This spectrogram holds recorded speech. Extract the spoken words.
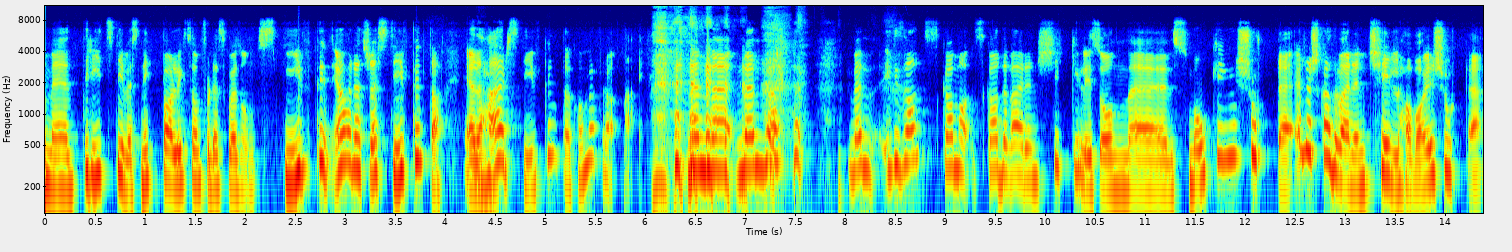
med dritstive snipper, liksom, for det skal være sånn stivpynt? Ja, rett og slett stivpynta. Er det her stivpynta kommer fra? Nei. Men, eh, men, eh, men ikke sant? Skal, man, skal det være en skikkelig sånn eh, smokingskjorte, eller skal det være en chill hawaiiskjorte?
